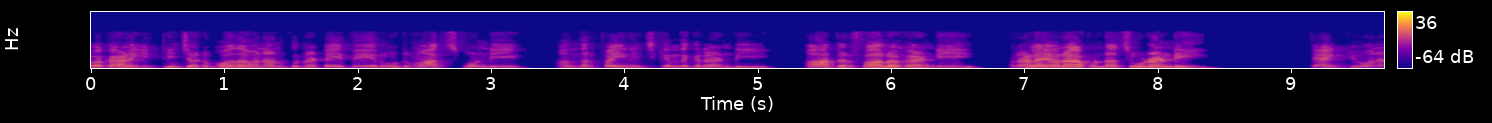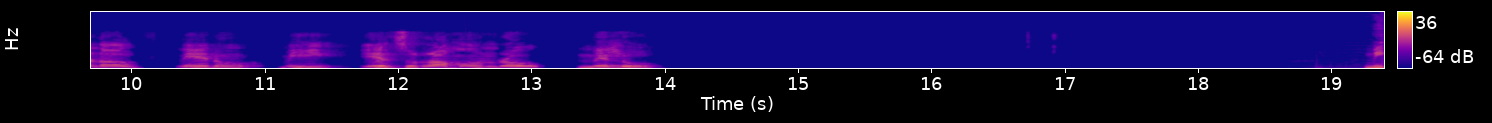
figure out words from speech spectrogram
ఒకవేళ ఇట్టించి అటు పోదామని అనుకున్నట్టయితే రూట్ మార్చుకోండి. అందరు పైనుంచి కిందకి రండి. ఆర్డర్ ఫాలో కాండి. ప్రళయం రాకుండా చూడండి. Thank you one and all నేను మీ ఏల్సూర్ రామ్మోహన్ రావు నెల్లూరు. మీ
